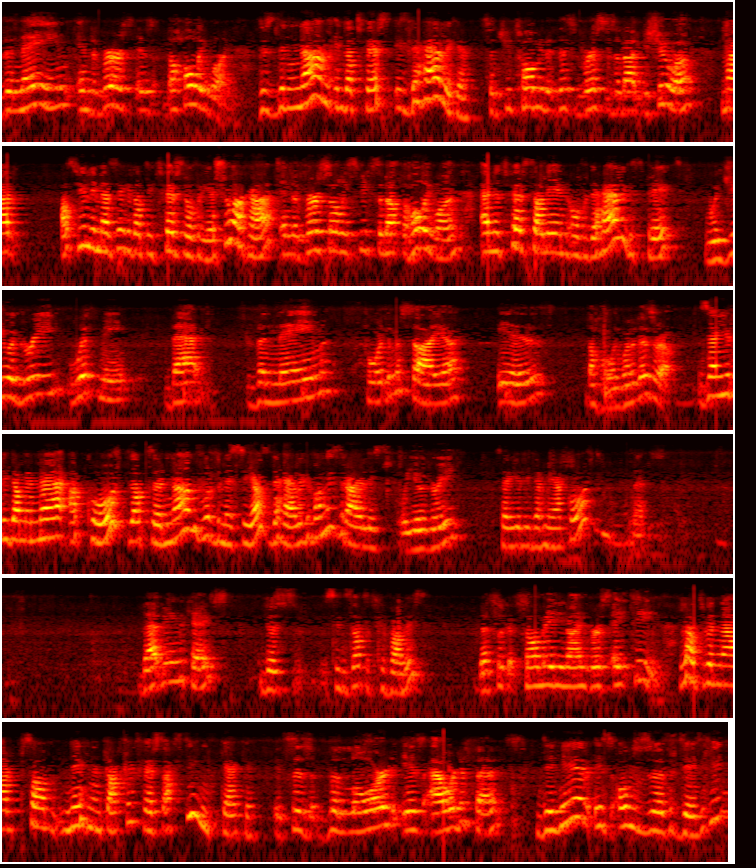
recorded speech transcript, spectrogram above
The name in the verse is the Holy One. Dus de naam in dat vers is de Heilige. Since you told me that this verse is about Yeshua, Maar als jullie mij zeggen dat dit vers over Yeshua gaat, and the verse only speaks about the Holy One, en het vers alleen over de Heilige spreekt, would you agree with me that the name for the Messiah is the Holy One of Israel? zijn jullie dan met mij akkoord dat de naam voor de Messias de Heilige van Israël is? Will you agree? Zijn jullie daarmee akkoord? Next. That being the case, Dus sinds dat het geval is, let's look at Psalm 89, verse 18. laten we naar Psalm 89, vers 18 kijken. It says, The Lord is our defense, De Heer is onze verdediging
